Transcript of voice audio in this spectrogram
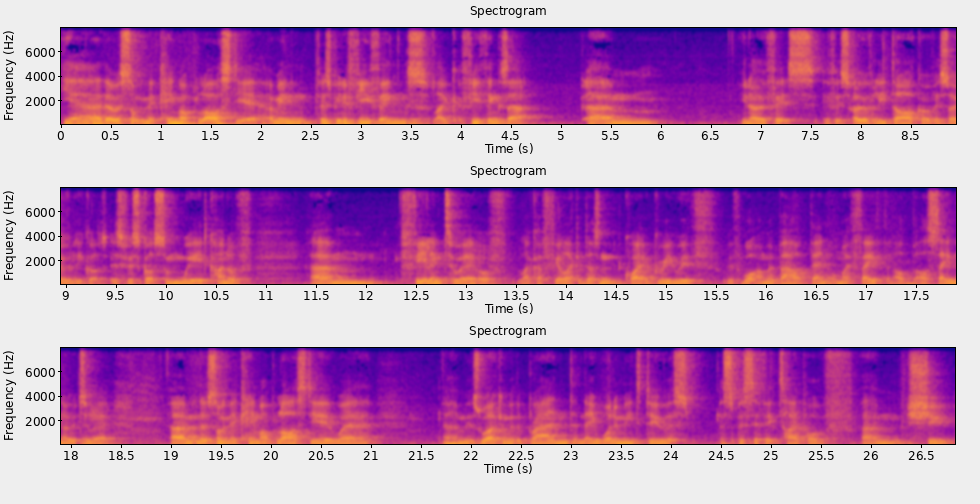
Yeah, there was something that came up last year. I mean, there's been a few things, like a few things that, um, you know, if it's if it's overly dark or if it's overly got if it's got some weird kind of um, feeling to it, of like I feel like it doesn't quite agree with with what I'm about, then or my faith, then I'll I'll say no to Yeah. it. Um, and there was something that came up last year where um, it was working with a brand and they wanted me to do a specific type of um, shoot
